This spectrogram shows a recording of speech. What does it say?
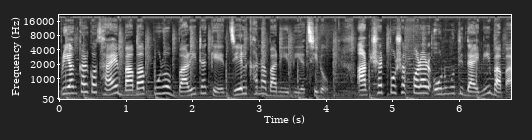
প্রিয়াঙ্কার কথায় বাবা পুরো বাড়িটাকে জেলখানা বানিয়ে দিয়েছিল। আটশাট পোশাক পরার অনুমতি দেয়নি বাবা।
